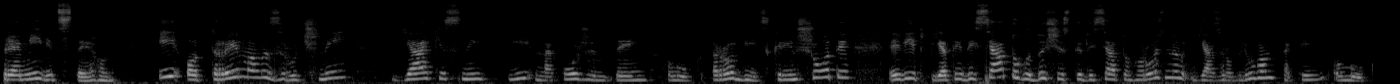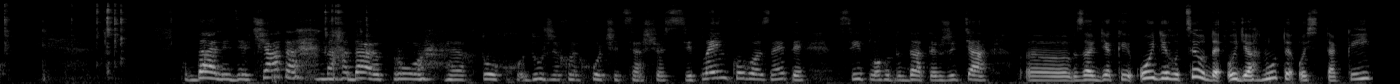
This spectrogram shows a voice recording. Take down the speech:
прямі від стегон. І отримали зручний, якісний і на кожен день лук. Робіть скріншоти від 50 до 60 розміру. Я зроблю вам такий лук. Далі, дівчата, нагадаю про е, хто дуже хочеться щось світленького, знаєте, світлого додати в життя е, завдяки одягу. Це одягнути ось такий,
